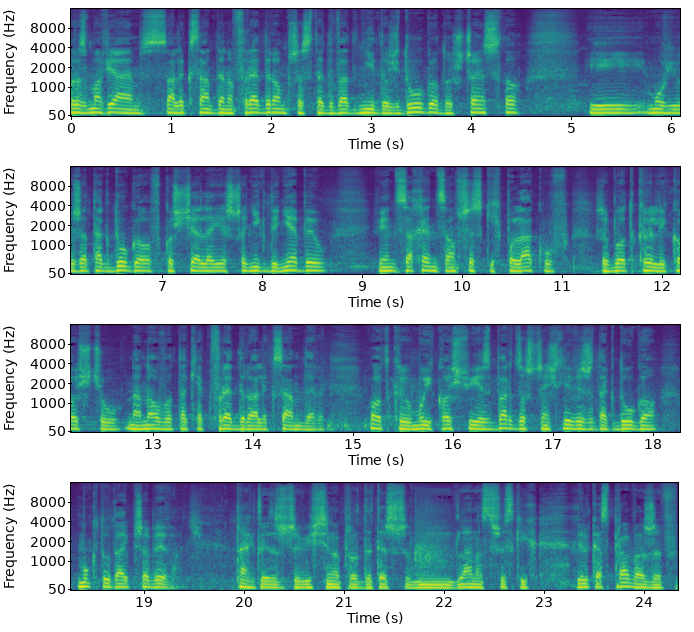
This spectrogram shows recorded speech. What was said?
rozmawiałem z Aleksandrem Fredrą przez te dwa dni dość długo, dość często i mówił, że tak długo w kościele jeszcze nigdy nie był, więc zachęcam wszystkich Polaków, żeby odkryli kościół na nowo, tak jak Fredro Aleksander odkrył mój kościół. Jest bardzo szczęśliwy, że tak długo mógł tutaj przebywać. Tak, to jest rzeczywiście naprawdę też mm, dla nas wszystkich wielka sprawa, że w,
